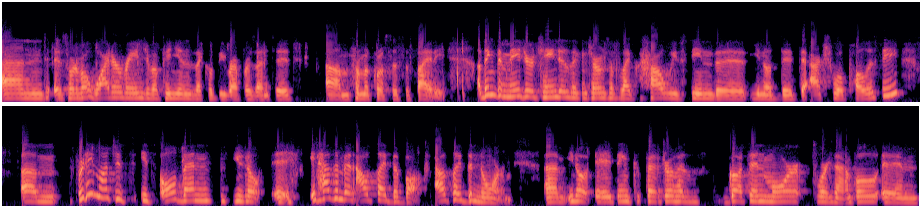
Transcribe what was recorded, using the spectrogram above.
and a sort of a wider range of opinions that could be represented um, from across the society. I think the major changes in terms of like how we've seen the you know the the actual policy. Um, pretty much, it's it's all been you know it, it, hasn't been outside the box, outside the norm. Um, you know, I think Petro has gotten more, for example, um,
